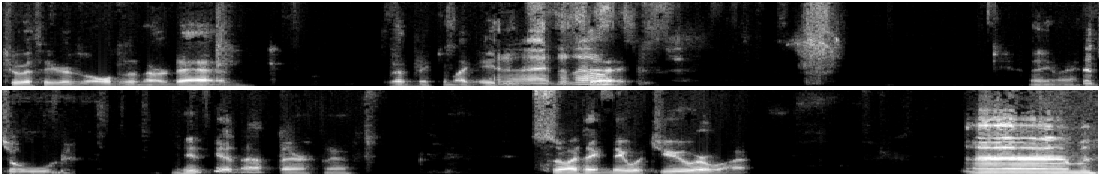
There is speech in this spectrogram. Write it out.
two or three years older than our dad. That'd make him like eighty I don't know. Anyway, That's old. he's getting up there. Yeah. So I think new with you or what? Um,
